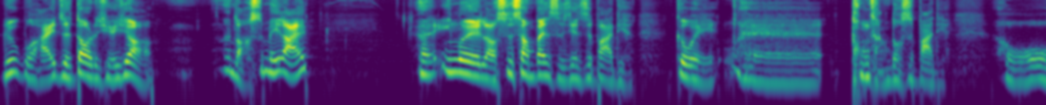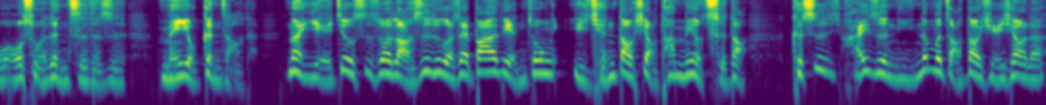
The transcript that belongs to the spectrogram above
如果孩子到了学校，那老师没来，呃，因为老师上班时间是八点，各位，呃，通常都是八点，我我我所认知的是没有更早的。那也就是说，老师如果在八点钟以前到校，他没有迟到。可是孩子，你那么早到学校了，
